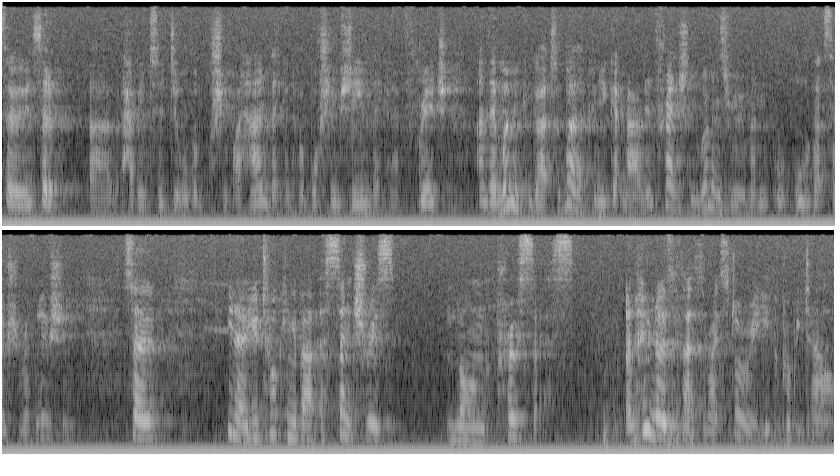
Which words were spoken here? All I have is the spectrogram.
So instead of uh, having to do all the washing by hand, they can have a washing machine, they can have a fridge, and then women can go out to work, and you get Marilyn French in the women's room and all, all that social revolution. So, you know, you're talking about a centuries long process. And who knows if that's the right story? You could probably tell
